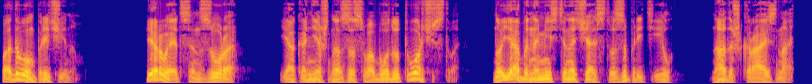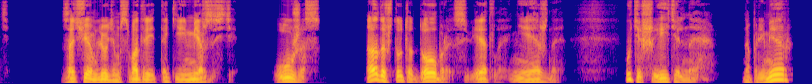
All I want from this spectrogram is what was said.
«По двум причинам. Первая — цензура. Я, конечно, за свободу творчества, но я бы на месте начальства запретил. Надо ж край знать. Зачем людям смотреть такие мерзости? Ужас. Надо что-то доброе, светлое, нежное, утешительное. Например,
